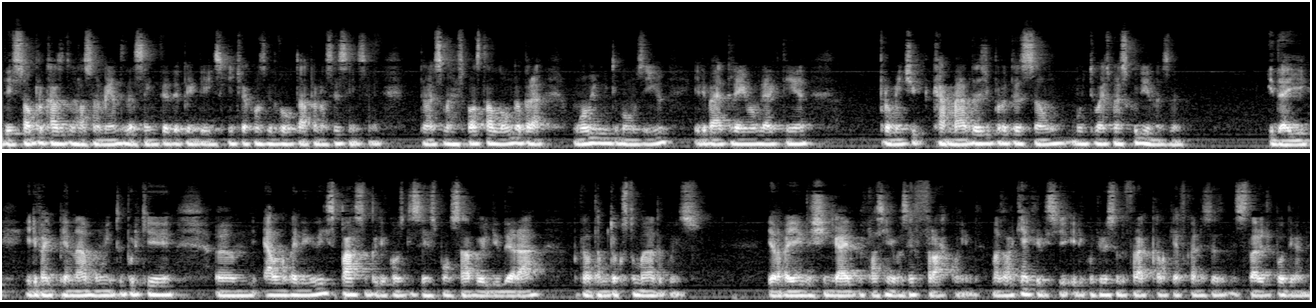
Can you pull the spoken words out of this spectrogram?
E daí só por causa do relacionamento, dessa interdependência, que a gente vai conseguindo voltar para nossa essência, né? Então essa é uma resposta longa para um homem muito bonzinho, ele vai atrair uma mulher que tenha provavelmente camadas de proteção muito mais masculinas, né? E daí ele vai penar muito porque um, ela não vai nem ter espaço para ele conseguir ser responsável e liderar, porque ela está muito acostumada com isso. E ela vai ainda xingar ele para falar assim, você é fraco ainda. Mas ela quer que ele, ele continue sendo fraco porque ela quer ficar nessa, nessa de poder, né?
